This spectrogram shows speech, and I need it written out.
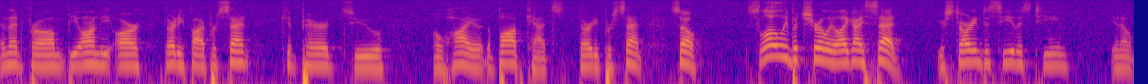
and then from beyond the arc, 35% compared to Ohio, the Bobcats, 30%. So, slowly but surely, like I said, you're starting to see this team, you know,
